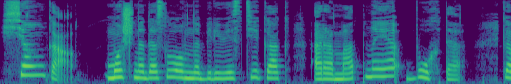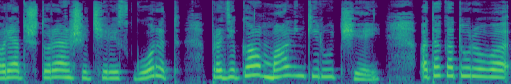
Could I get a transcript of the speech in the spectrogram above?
Сянган можно дословно перевести как «ароматная бухта». Говорят, что раньше через город протекал маленький ручей, вода которого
